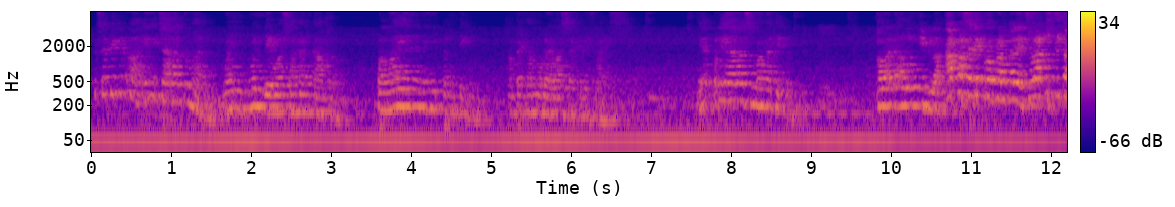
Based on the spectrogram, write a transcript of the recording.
Terus saya pikir ah ini cara Tuhan mendewasakan kamu. Pelayanan ini penting sampai kamu rela sacrifice. Ya pelihara semangat itu. Kalau ada alumni bilang, apa saja program kalian? 100 juta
